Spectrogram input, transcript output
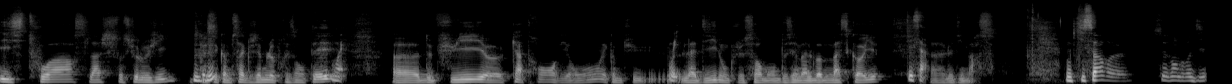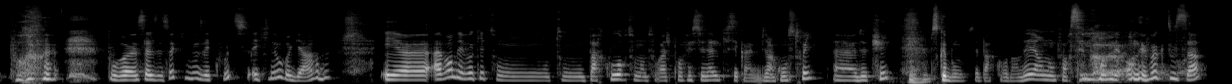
histoire slash sociologie. En tout cas, Mhm. c'est comme ça que j'aime le présenter. Ouais. Euh, depuis 4 ans environ, et comme tu Oui. l'as dit, donc je sors mon deuxième album Mascoy euh, le 10 mars. donc qui sort euh, ce vendredi pour, pour euh, celles et ceux qui nous écoutent et qui nous regardent. Et euh, avant d'évoquer ton, ton parcours, ton entourage professionnel qui s'est quand même bien construit euh, depuis, Mhm. parce que bon, c'est parcours d'indé, hein, donc forcément on, évoque tout ça.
